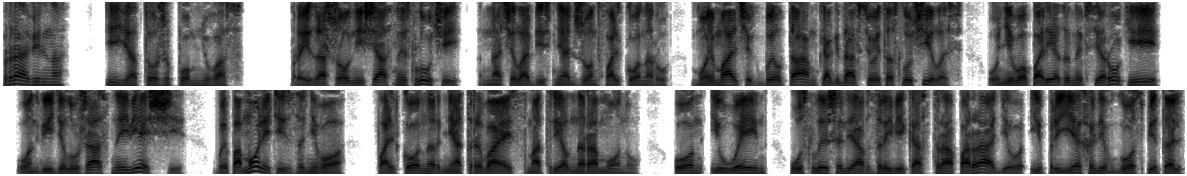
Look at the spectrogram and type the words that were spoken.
«Правильно. И я тоже помню вас». «Произошел несчастный случай», — начал объяснять Джон Фальконору. «Мой мальчик был там, когда все это случилось. У него порезаны все руки и...» «Он видел ужасные вещи. Вы помолитесь за него?» Фальконер, не отрываясь, смотрел на Рамону. Он и Уэйн услышали о взрыве костра по радио и приехали в госпиталь,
